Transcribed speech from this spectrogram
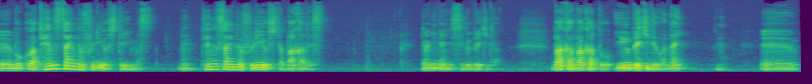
えー、僕は天才のふりをしています、ね、天才のふりをしたバカです。何々するべきだ。バカバカと言うべきではない。えー、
